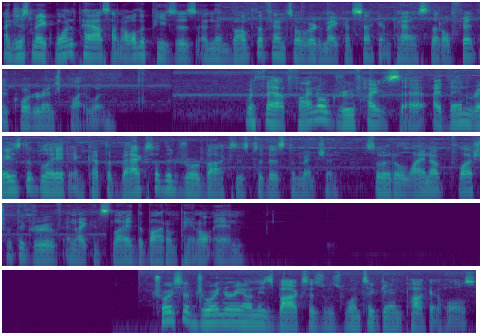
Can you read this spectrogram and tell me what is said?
I just make one pass on all the pieces and then bump the fence over to make a second pass that'll fit the quarter inch plywood. With that final groove height set, I then raise the blade and cut the backs of the drawer boxes to this dimension, so it'll line up flush with the groove and I can slide the bottom panel in. Choice of joinery on these boxes was once again pocket holes.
